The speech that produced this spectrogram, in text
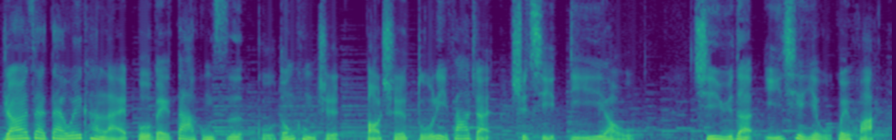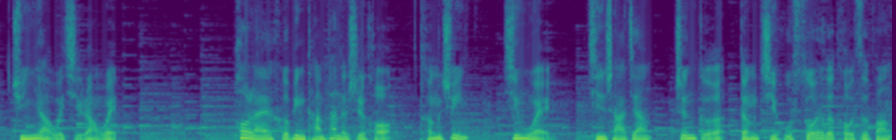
然而在戴威看来，不被大公司股东控制，保持独立发展是其第一要务，其余的一切业务规划均要为其让位。后来合并谈判的时候，腾讯、经纬、金沙江、真格等几乎所有的投资方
